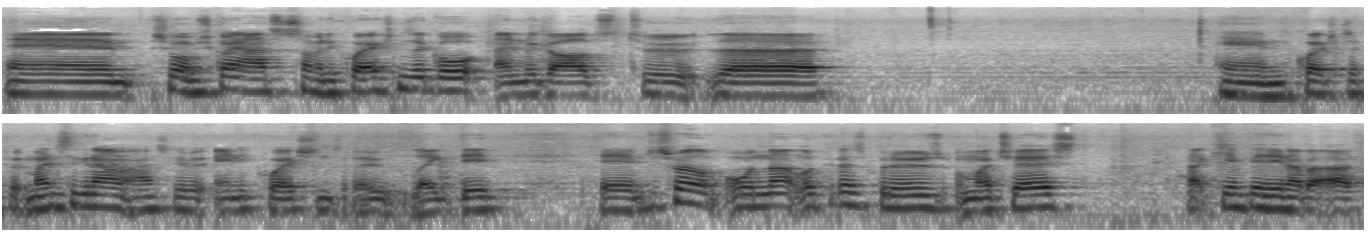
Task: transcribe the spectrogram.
Um, so I'm just going to answer some of the questions I got in regards to the um, questions I put on my Instagram, asking about any questions about leg day. Um, just while I'm on that, look at this bruise on my chest. That came from doing a bit of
